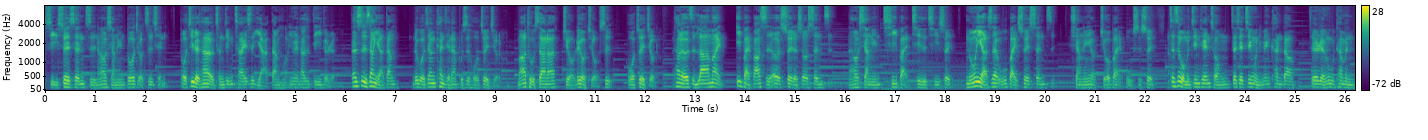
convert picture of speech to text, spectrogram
几岁生子，然后享年多久之前，我记得他有曾经猜是亚当哈，因为他是第一个人。但事实上，亚当如果这样看起来，他不是活最久的。玛土沙拉九六九是活最久的。他的儿子拉麦一百八十二岁的时候生子，然后享年七百七十七岁。挪亚是在五百岁生子，享年有九百五十岁。这是我们今天从这些经文里面看到这些人物他们。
